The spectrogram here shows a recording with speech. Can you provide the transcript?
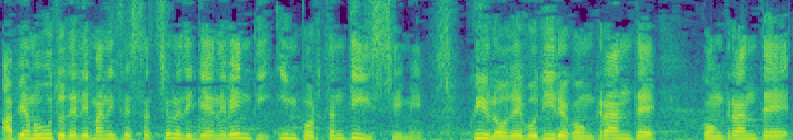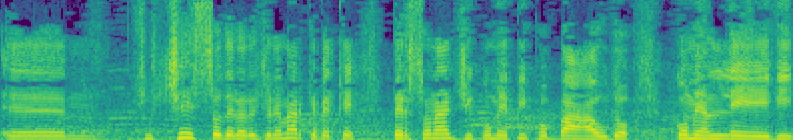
abbiamo avuto delle manifestazioni, degli eventi importantissimi, qui lo devo dire con grande, con grande eh, successo della Regione Marche perché personaggi come Pippo Baudo, come Allevi,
